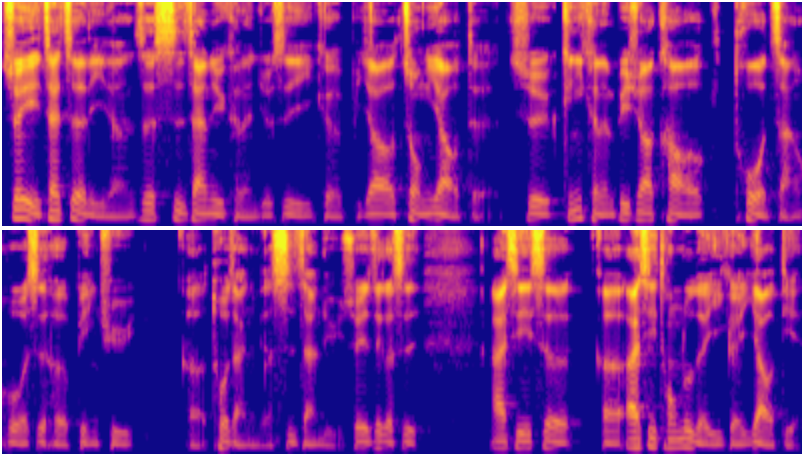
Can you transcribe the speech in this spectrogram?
所以在这里呢，这市占率可能就是一个比较重要的，所以你可能必须要靠拓展或者是合并去呃拓展你的市占率。所以这个是 IC 设呃 IC 通路的一个要点。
